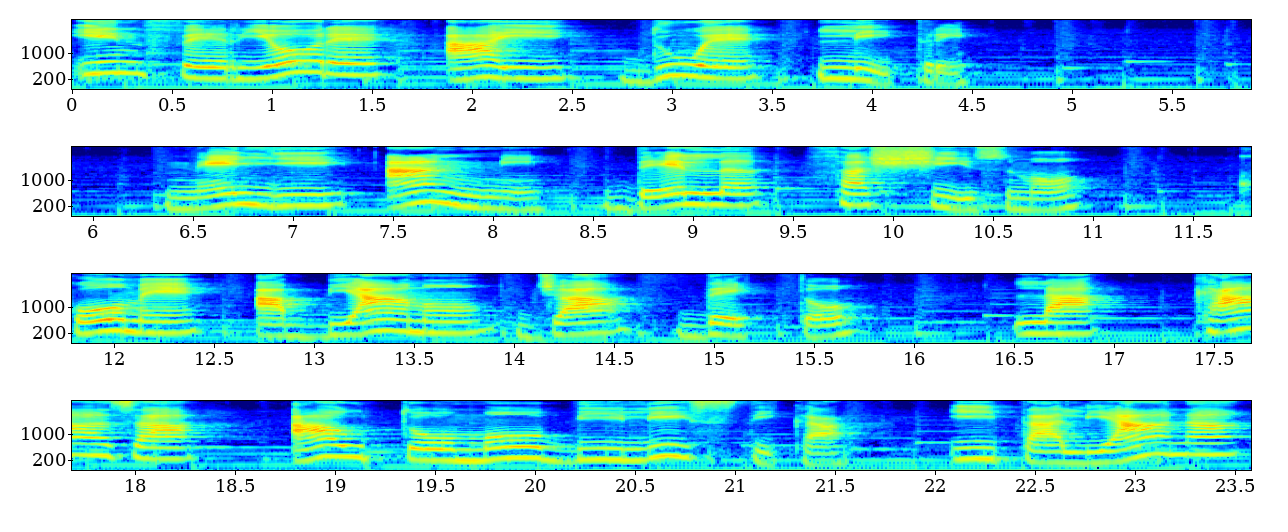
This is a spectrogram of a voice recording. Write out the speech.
inferiore ai 2 litri. Negli anni del fascismo, come abbiamo già detto, la casa automobilistica italiana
